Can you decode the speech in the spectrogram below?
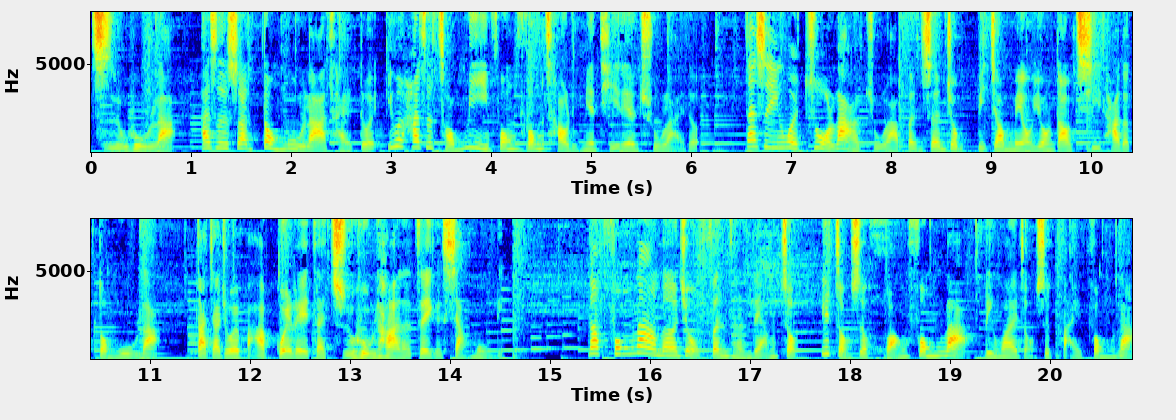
植物蜡，它是算动物蜡才对，因为它是从蜜蜂蜂巢里面提炼出来的。但是因为做蜡烛啦，本身就比较没有用到其他的动物蜡，大家就会把它归类在植物蜡的这个项目里。那蜂蜡呢，就有分成两种，一种是黄蜂蜡，另外一种是白蜂蜡。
